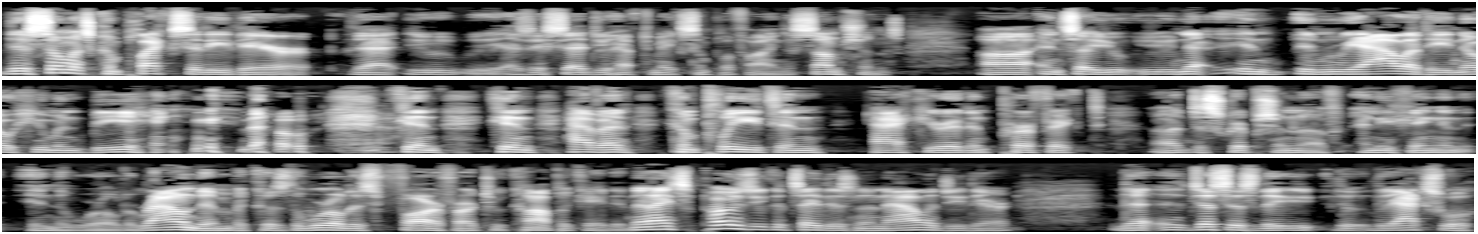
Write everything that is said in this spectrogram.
there's so much complexity there that you, as I said, you have to make simplifying assumptions, uh, and so you, you, in in reality, no human being, you know, yeah. can can have a complete and accurate and perfect uh, description of anything in, in the world around him because the world is far far too complicated. And I suppose you could say there's an analogy there, that just as the, the, the actual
